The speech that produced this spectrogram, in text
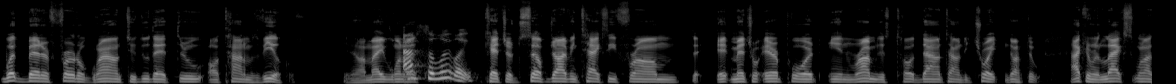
what better fertile ground to do that through autonomous vehicles? You know, I might want to absolutely catch a self-driving taxi from the Metro Airport in Romulus to downtown Detroit. Don't have to. I can relax when I,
